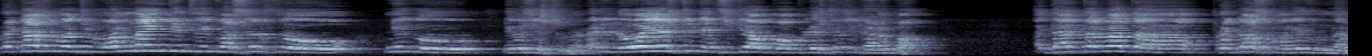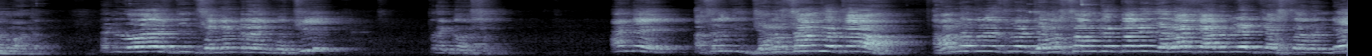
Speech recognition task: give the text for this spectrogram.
ప్రకాశం వచ్చి వన్ నైంటీ త్రీ పర్సెంట్తో నీకు నివసిస్తున్నారు. అంటే లోయెస్ట్ డెన్సిటీ ఆఫ్ పాపులేషన్ వచ్చి కడప. దాని తర్వాత ప్రకాశం అనేది ఉందన్నమాట. అంటే లోయెస్ట్ సెకండ్ ర్యాంక్ వచ్చి ప్రకాశం. అంటే అసలు జనసాంద్రత ఆంధ్రప్రదేశ్లో జనసాంద్రత అనేది ఎలా క్యాలిక్యులేట్ చేస్తారంటే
